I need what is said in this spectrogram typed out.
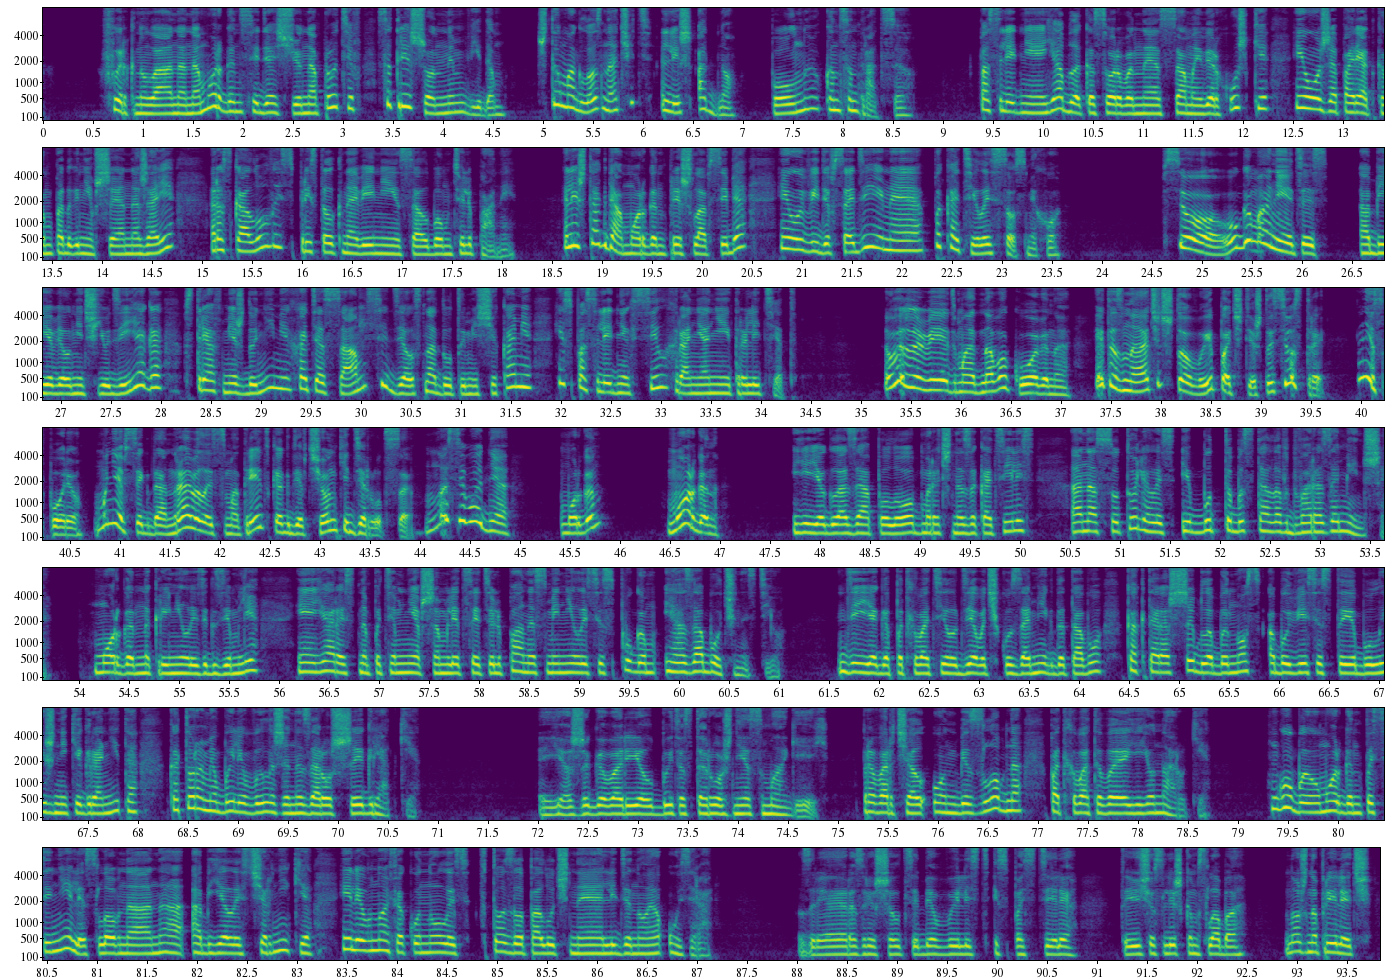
Фыркнула она на Морган, сидящую напротив, с отрешенным видом, что могло значить лишь одно — полную концентрацию. Последнее яблоко, сорванное с самой верхушки и уже порядком подгнившее на жаре, раскололось при столкновении с лбом тюльпаны. Лишь тогда Морган пришла в себя и, увидев содеянное, покатилась со смеху. «Всё, угомонитесь», — объявил ничью Диего, встряв между ними, хотя сам сидел с надутыми щеками и с последних сил храня нейтралитет. «Вы же ведьмы одного Ковина. Это значит, что вы почти что сестры. Не спорю, мне всегда нравилось смотреть, как девчонки дерутся. Но сегодня... Морган? Морган!» Ее глаза полуобморочно закатились, она сутулилась и будто бы стала в два раза меньше. Морган накренилась к земле, и ярость на потемневшем лице тюльпана сменилась испугом и озабоченностью. Диего подхватил девочку за миг до того, как та расшибла бы нос об увесистые булыжники гранита, которыми были выложены заросшие грядки. «Я же говорил быть осторожнее с магией», — проворчал он беззлобно, подхватывая ее на руки. Губы у Морган посинели, словно она объелась черники или вновь окунулась в то злополучное ледяное озеро. «Зря я разрешил тебе вылезть из постели», ты еще слишком слаба. Нужно прилечь».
